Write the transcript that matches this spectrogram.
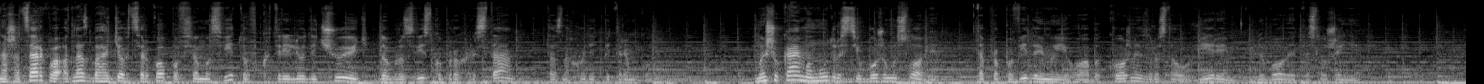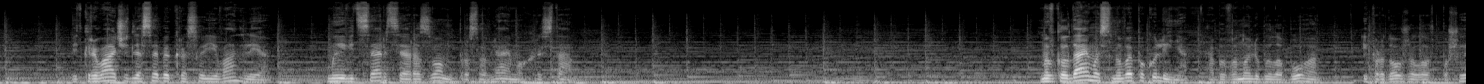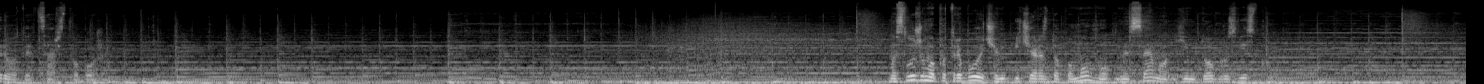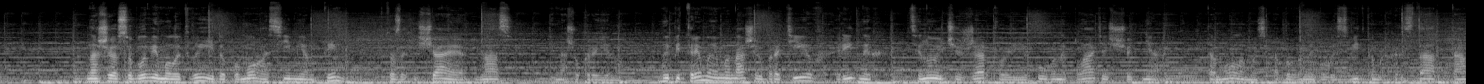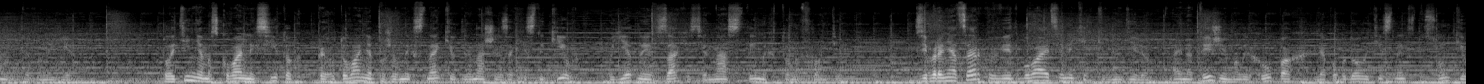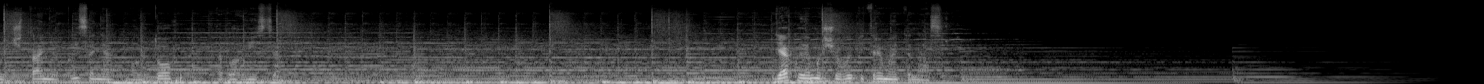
Наша церква одна з багатьох церков по всьому світу, в котрій люди чують добру звістку про Христа та знаходять підтримку. Ми шукаємо мудрості в Божому Слові та проповідуємо його, аби кожен зростав у вірі, любові та служінні. Відкриваючи для себе красу Євангелія, ми від серця разом прославляємо Христа. Ми вкладаємось в нове покоління, аби воно любило Бога і продовжувало поширювати Царство Боже. Ми служимо потребуючим і через допомогу несемо їм добру звістку. Наші особливі молитви і допомога сім'ям тим, хто захищає нас і нашу країну. Ми підтримуємо наших братів, рідних, цінуючи жертвою, яку вони платять щодня, та молимось, аби вони були свідками Христа там, де вони є. Плетіння маскувальних сіток, приготування поживних снеків для наших захисників поєднує в захисті нас з тими, хто на фронті. Зібрання церкви відбувається не тільки в неділю, а й на тижні в малих групах для побудови тісних стосунків, читання писання, молитов та благовістя. Дякуємо, що ви підтримуєте нас.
